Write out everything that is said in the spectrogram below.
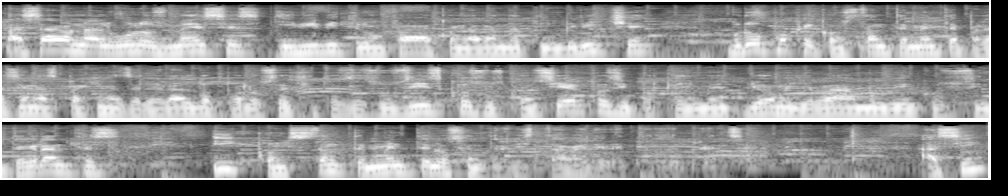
Pasaron algunos meses y Vivi triunfaba con la banda Timbiriche, grupo que constantemente aparecía en las páginas del Heraldo por los éxitos de sus discos, sus conciertos y porque yo me llevaba muy bien con sus integrantes y constantemente los entrevistaba en eventos de prensa. Así,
